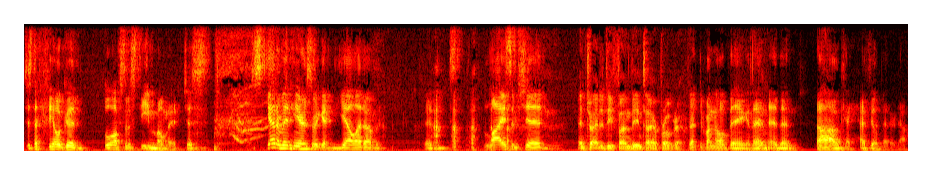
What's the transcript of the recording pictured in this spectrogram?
just a feel good blow off some steam moment. Just just get him in here so we can yell at him and, and lie some shit and And try to defund the entire program. try to fund the whole thing, and then and then ah okay, I feel better now.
